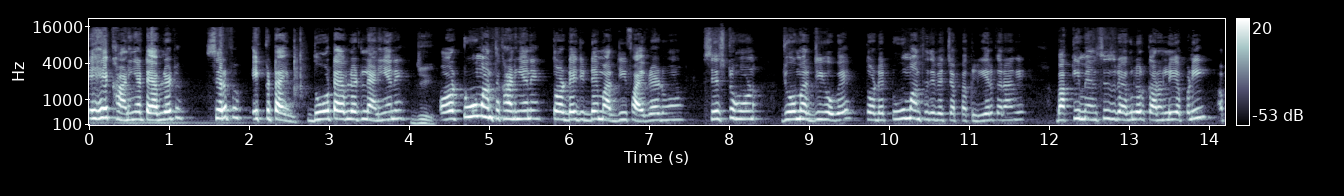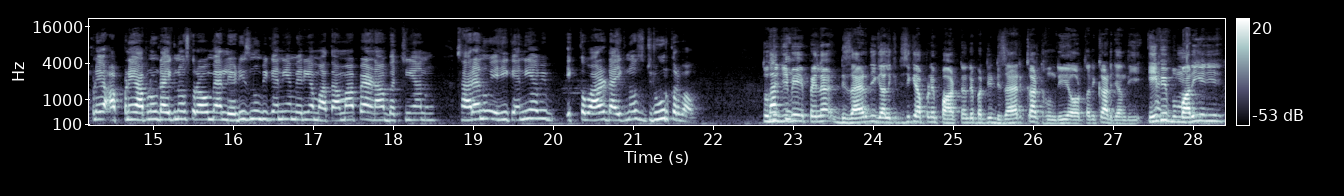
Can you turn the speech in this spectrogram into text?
ਇਹ ਖਾਣੀ ਆ ਟੈਬਲੇਟ ਸਿਰਫ ਇੱਕ ਟਾਈਮ ਦੋ ਟੈਬਲੇਟ ਲੈਣੀਆਂ ਨੇ ਜੀ। ਔਰ 2 ਮੰਥ ਖਾਣੀਆਂ ਨੇ ਤੁਹਾਡੇ ਜਿੱਡੇ ਮਰਜ਼ੀ ਫਾਈਬਰਾਇਡ ਹੋਣ ਸਿਸਟ ਹੋਣ ਜੋ ਮਰਜ਼ੀ ਹੋਵੇ ਤੁਹਾਡੇ 2 ਮੰਥ ਦੇ ਵਿੱਚ ਆਪਾਂ ਕਲੀਅਰ ਕਰਾਂਗੇ। ਬਾਕੀ ਮੈਂਸਿਸ ਰੈਗੂਲਰ ਕਰਨ ਲਈ ਆਪਣੀ ਆਪਣੇ ਆਪਣੇ ਆਪ ਨੂੰ ਡਾਇਗਨੋਸ ਕਰਾਓ। ਮੈਂ ਲੇਡੀਜ਼ ਨੂੰ ਵੀ ਕਹਿੰਦੀ ਆ ਮੇਰੀਆਂ ਮਾਤਾਵਾਂ ਭੈਣਾਂ ਬੱਚੀਆਂ ਨੂੰ ਸਾਰਿਆਂ ਨੂੰ ਇਹੀ ਕਹਿੰਦੀ ਆ ਵੀ ਇੱਕ ਵਾਰ ਡਾਇਗਨੋਸ ਜ਼ਰੂਰ ਕਰਵਾਓ। ਤੁਸੀਂ ਜਿਵੇਂ ਪਹਿਲਾਂ ਡਿਜ਼ਾਇਰ ਦੀ ਗੱਲ ਕੀਤੀ ਸੀ ਕਿ ਆਪਣੇ ਪਾਰਟਨਰ ਦੇ ਪ੍ਰਤੀ ਡਿਜ਼ਾਇਰ ਘੱਟ ਹੁੰਦੀ ਹੈ ਔਰਤਾਂ ਦੀ ਘੱਟ ਜਾਂਦੀ ਹੈ। ਇਹ ਵੀ ਬਿਮਾਰੀ ਹੈ ਜੀ?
